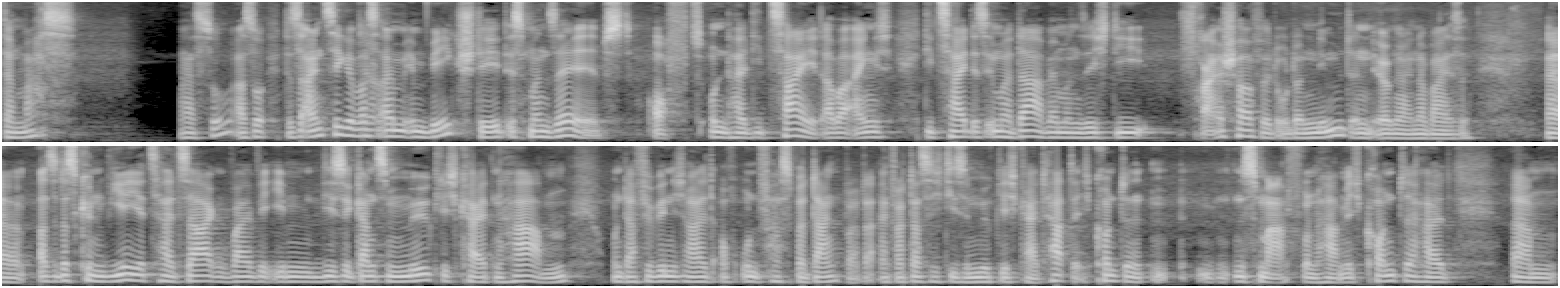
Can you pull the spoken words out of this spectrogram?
dann mach's. Weißt du? Also das Einzige, was ja. einem im Weg steht, ist man selbst oft und halt die Zeit. Aber eigentlich, die Zeit ist immer da, wenn man sich die freischaufelt oder nimmt in irgendeiner Weise. Äh, also das können wir jetzt halt sagen, weil wir eben diese ganzen Möglichkeiten haben und dafür bin ich halt auch unfassbar dankbar, einfach, dass ich diese Möglichkeit hatte. Ich konnte ein Smartphone haben, ich konnte halt ähm,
